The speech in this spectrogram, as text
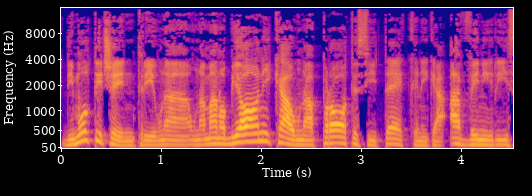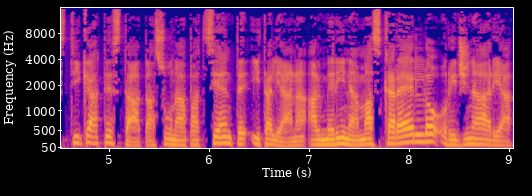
di molti centri, una, una, mano bionica, una protesi tecnica avveniristica testata su una paziente italiana, Almerina Mascarello, originaria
